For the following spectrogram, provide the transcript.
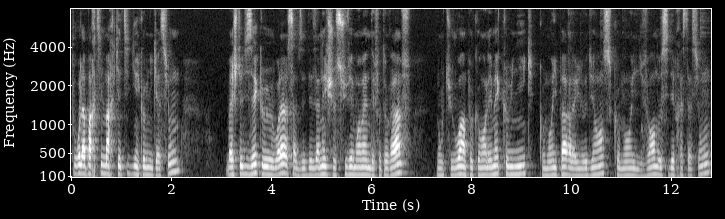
Pour la partie marketing et communication, bah, je te disais que voilà, ça faisait des années que je suivais moi-même des photographes. Donc tu vois un peu comment les mecs communiquent, comment ils parlent à une audience, comment ils vendent aussi des prestations.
